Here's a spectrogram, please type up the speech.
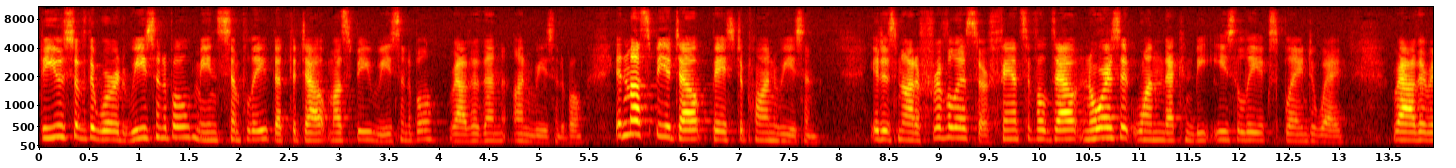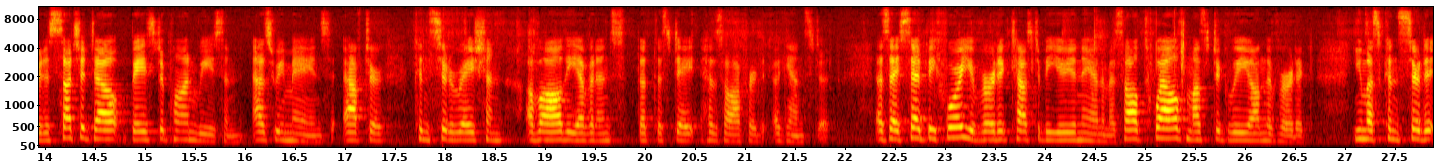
The use of the word reasonable means simply that the doubt must be reasonable rather than unreasonable. It must be a doubt based upon reason. It is not a frivolous or fanciful doubt, nor is it one that can be easily explained away. Rather, it is such a doubt based upon reason as remains after consideration of all the evidence that the state has offered against it. As I said before, your verdict has to be unanimous. All 12 must agree on the verdict. You must consider,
